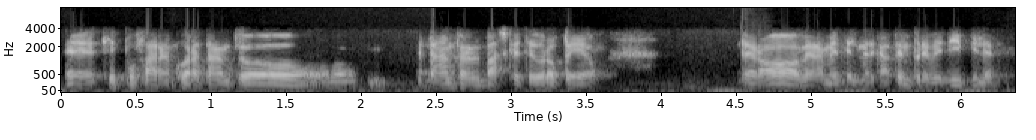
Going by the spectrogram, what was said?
eh, che può fare ancora tanto, tanto nel basket europeo. Però veramente il mercato è imprevedibile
